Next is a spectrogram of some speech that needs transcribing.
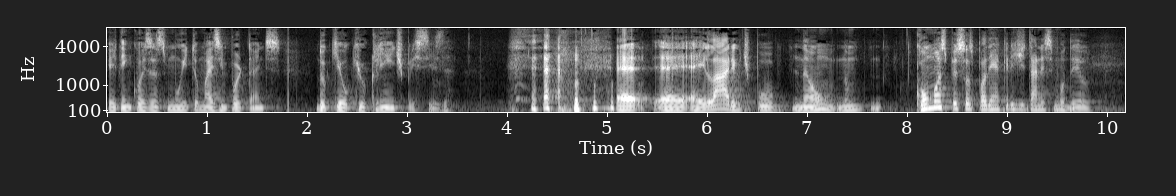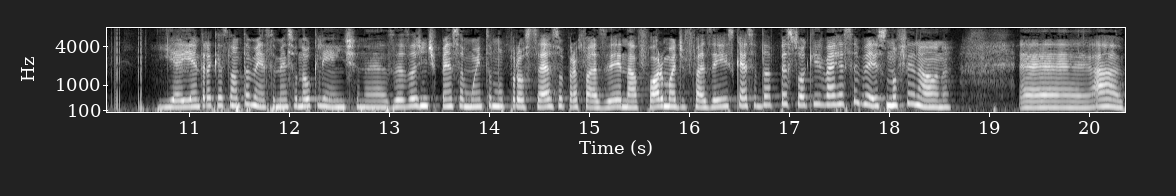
ele tem coisas muito mais importantes do que o que o cliente precisa. é, é, é, hilário, tipo, não, não. Como as pessoas podem acreditar nesse modelo? E aí entra a questão também, você mencionou o cliente, né? Às vezes a gente pensa muito no processo para fazer, na forma de fazer e esquece da pessoa que vai receber isso no final, né? É, ah,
